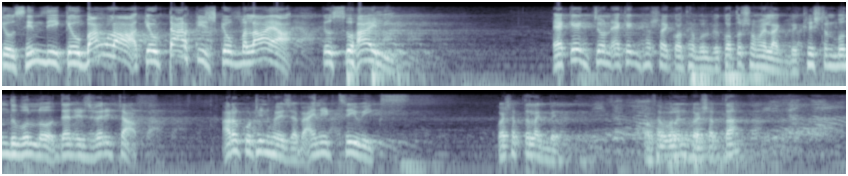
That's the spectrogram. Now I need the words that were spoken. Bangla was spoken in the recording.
কেউ সিন্ধি, কেউ বাংলা, কেউ টার্কিশ, কেউ মালায়া, কেউ সুহাইলি। এক একজন, এক এক ভাষায় কথা বলবে, কত সময় লাগবে? খ্রিস্টান বন্ধু বলল দেন ইটস ভেরি টাফ আরও কঠিন হয়ে যাবে। আই নিড থ্রি উইকস কয় সপ্তাহ লাগবে? কথা বলেন কয় সপ্তাহ?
